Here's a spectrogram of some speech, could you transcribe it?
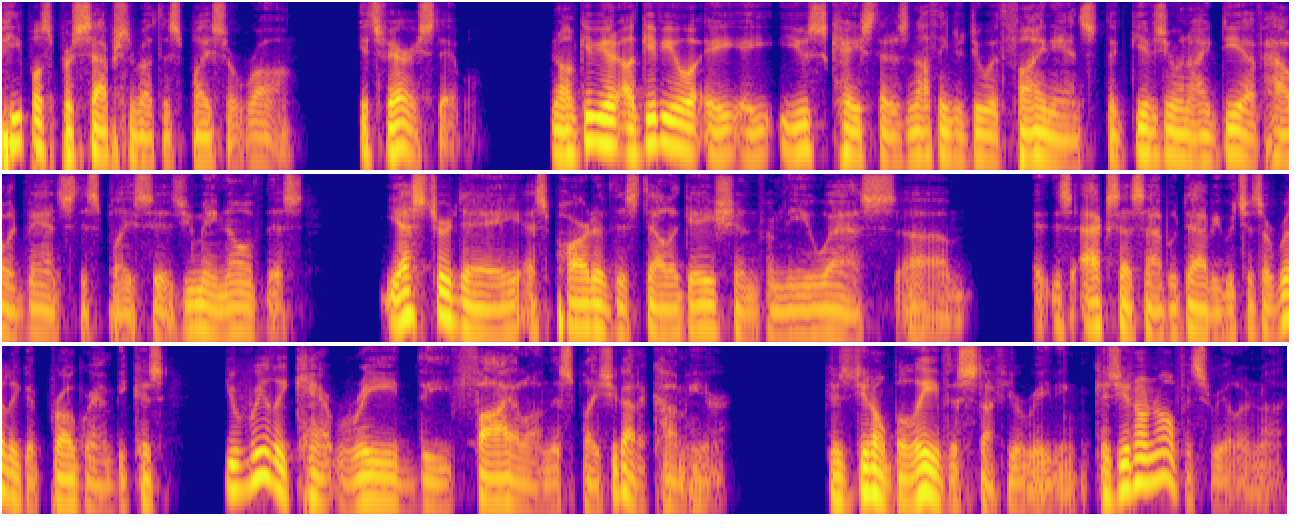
people's perception about this place are wrong. It's very stable. And I'll give you, I'll give you a, a, use case that has nothing to do with finance that gives you an idea of how advanced this place is. You may know of this. Yesterday, as part of this delegation from the US, um, this Access Abu Dhabi, which is a really good program because you really can't read the file on this place. You got to come here because you don't believe the stuff you're reading because you don't know if it's real or not.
